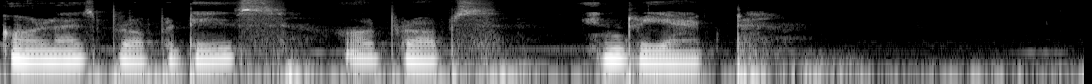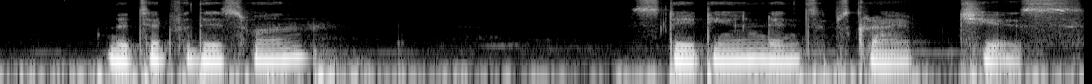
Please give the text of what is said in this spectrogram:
called as properties or props in react. That's it for this one. Stay tuned and subscribe. Cheers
